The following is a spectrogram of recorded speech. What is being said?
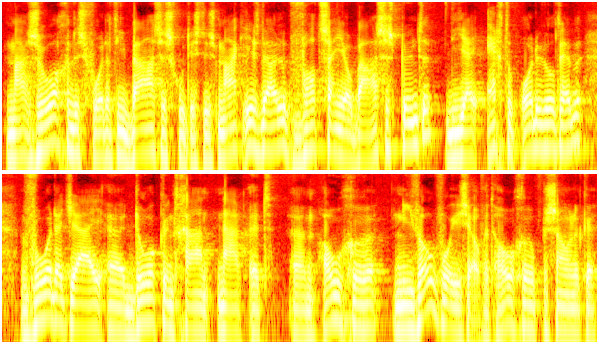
Maar zorg er dus voor dat die basis goed is. Dus maak eerst duidelijk wat zijn jouw basispunten die jij echt op orde wilt hebben. Voordat jij uh, door kunt gaan naar het um, hogere niveau voor jezelf. Het hogere persoonlijke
